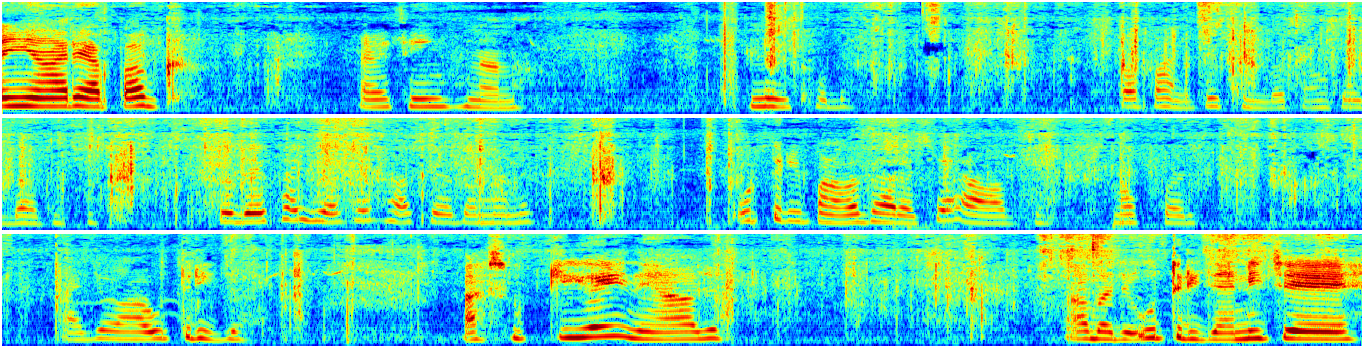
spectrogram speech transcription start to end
અહીંયા આર્યા પગ. આઈ થિંક ના ના. નહીં ખબર. પપ્પાને પૂછીને બતાવું કઈ બાજુ છે. તો દેખાઈ જશે હશે તો મને. ઉતરી પણ વધારે છે આ વખતે મગફળી. આ જો, આ ઉતરી જાય. આ સૂકી ગઈ ને, આ જો. આ બાજુ ઉતરી જાય. નીચે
